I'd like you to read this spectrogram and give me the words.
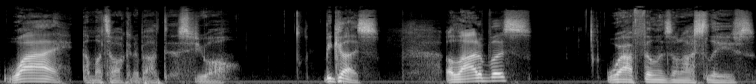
Why am I talking about this, you all? Because a lot of us wear our feelings on our sleeves,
